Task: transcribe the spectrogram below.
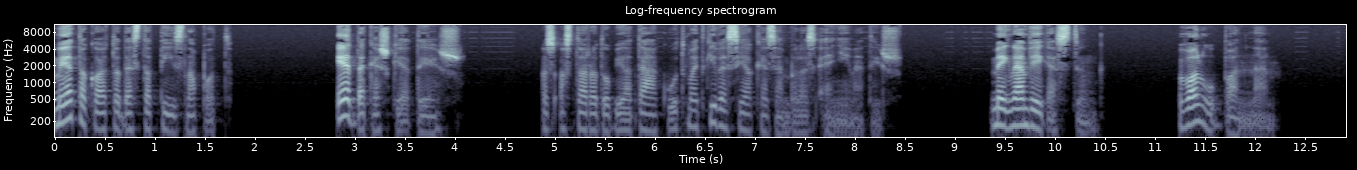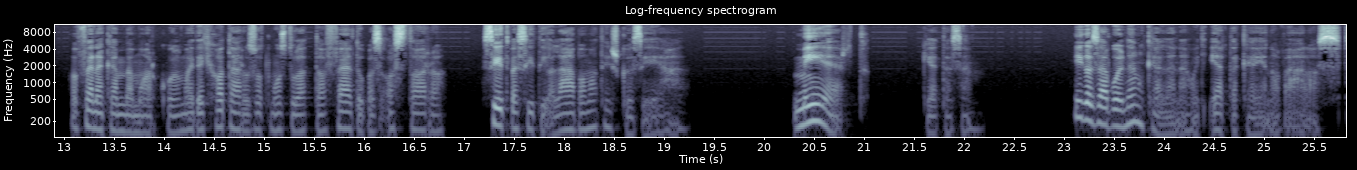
Miért akartad ezt a tíz napot? Érdekes kérdés. Az asztalra dobja a dákút, majd kiveszi a kezemből az enyémet is. Még nem végeztünk. Valóban nem. A fenekembe markol, majd egy határozott mozdulattal feldob az asztalra, szétveszíti a lábamat és közé áll. Miért? kérdezem. Igazából nem kellene, hogy érdekeljen a válasz,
